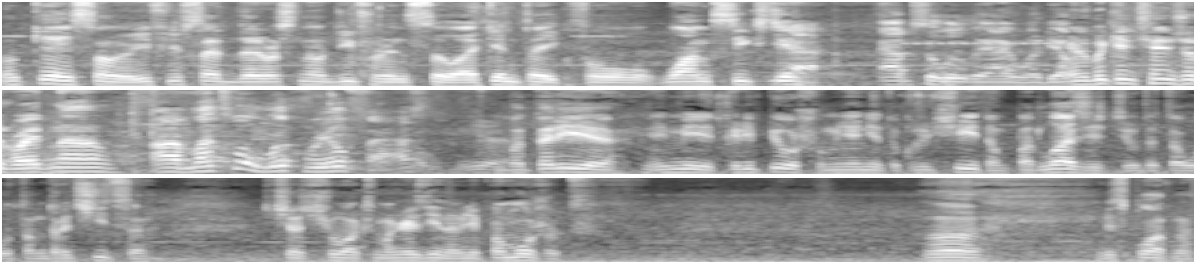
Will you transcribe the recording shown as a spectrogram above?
Okay, so if you said there is no difference, so I can take for 160. Yeah, absolutely, I would. Yep. And we can change it right now. Um, let's go look real fast. Батарея имеет крепеж, у меня нету ключей, там подлазить, вот это вот там дрочиться. Сейчас чувак с магазина мне поможет. А, бесплатно.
